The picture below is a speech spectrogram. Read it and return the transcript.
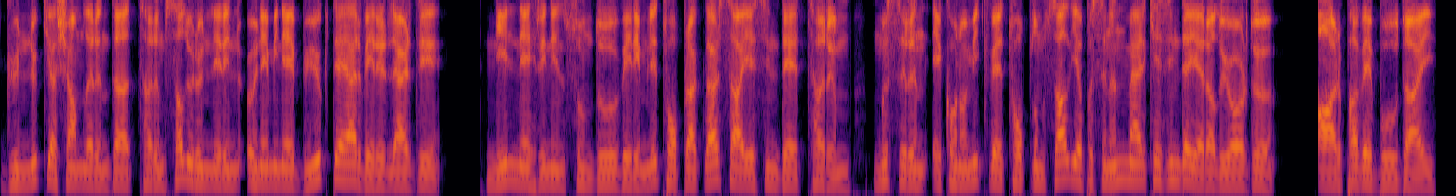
günlük yaşamlarında tarımsal ürünlerin önemine büyük değer verirlerdi. Nil Nehri'nin sunduğu verimli topraklar sayesinde tarım, Mısır'ın ekonomik ve toplumsal yapısının merkezinde yer alıyordu. Arpa ve buğday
